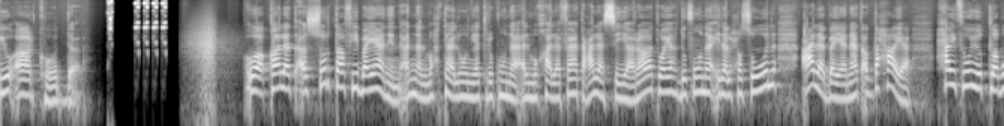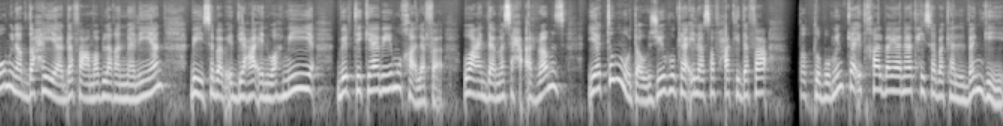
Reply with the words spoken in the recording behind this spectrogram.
QR code. وقالت الشرطة في بيان أن المحتالون يتركون المخالفات على السيارات ويهدفون إلى الحصول على بيانات الضحايا حيث يطلب من الضحية دفع مبلغا ماليا بسبب ادعاء وهمي بارتكاب مخالفة. وعند مسح الرمز يتم توجيهك إلى صفحة دفع تطلب منك إدخال بيانات حسابك البنكي.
